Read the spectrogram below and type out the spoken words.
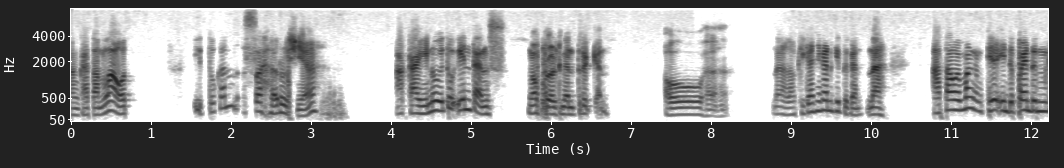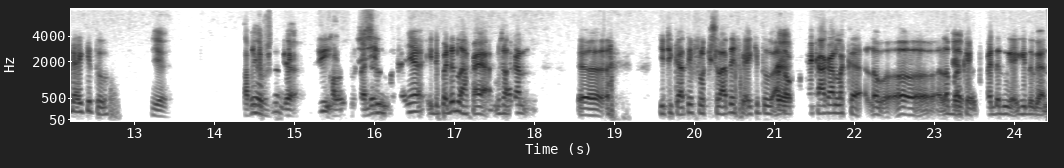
angkatan laut itu kan seharusnya Akainu itu intens ngobrol dengan Drake kan. oh ha. Nah, logikanya kan gitu kan. Nah, atau memang dia independen kayak gitu. iya tapi Iya. harusnya enggak Jadi Kalau si independen- lembaganya independen lah kayak misalkan eh yudikatif legislatif kayak gitu atau mereka kan lega le- eh, lembaga independen kayak gitu kan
